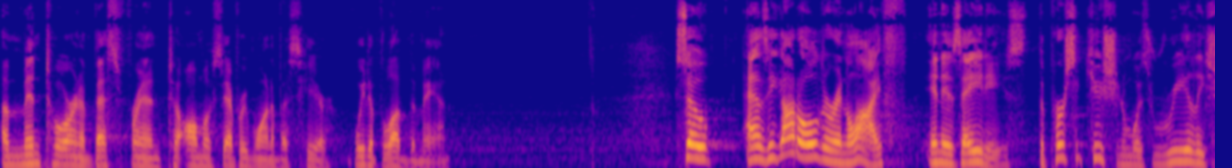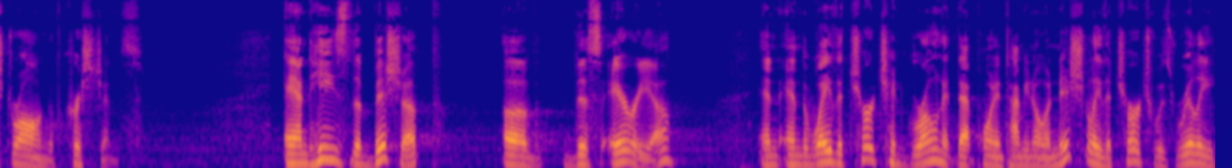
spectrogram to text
a mentor and a best friend to almost every one of us here. We'd have loved the man. So, as he got older in life, in his 80s, the persecution was really strong of Christians. And he's the bishop of this area. And, and the way the church had grown at that point in time, you know, initially the church was really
